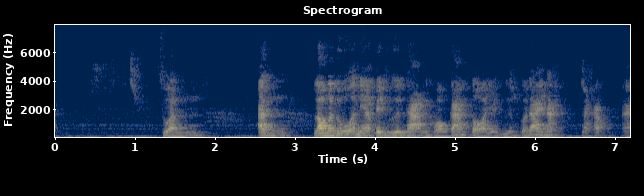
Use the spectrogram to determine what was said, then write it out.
ส่วนอันเรามาดูอันเนี้ยเป็นพื้นฐานของการต่ออย่างอื่นก็ได้นะนะครับอะ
